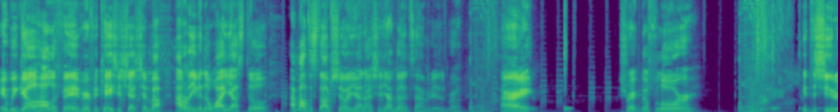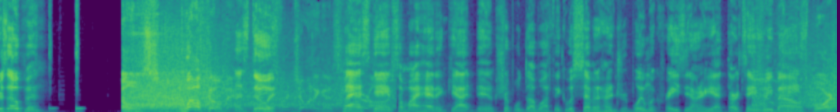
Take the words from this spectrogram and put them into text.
Here we go, Hall of Fame verification. Shut your mouth. I don't even know why y'all still. I'm about to stop showing y'all that shit. Y'all know what time it is, bro. All right, shrink the floor. Get the shooters open. Welcome. Let's do it. Last game, somebody had a goddamn triple double. I think it was 700. Boy went crazy down there. He had 13 rebounds. Sports.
